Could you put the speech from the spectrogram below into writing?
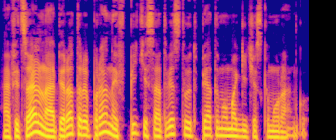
Официально операторы праны в пике соответствуют пятому магическому рангу.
